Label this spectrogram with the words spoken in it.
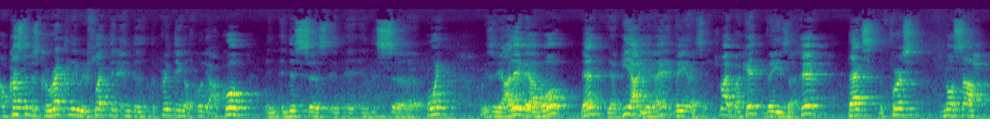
Our custom is correctly reflected in the, the printing of Kol Yaakov in, in this uh, in, in, this uh, point. We say Ya'aleh ve'avo, then Yagia yireh ve'yiraseh. Shmai paket. That's the first nosah,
